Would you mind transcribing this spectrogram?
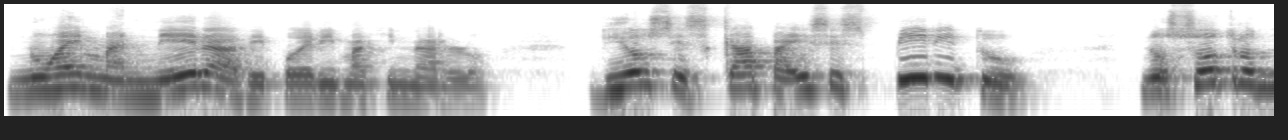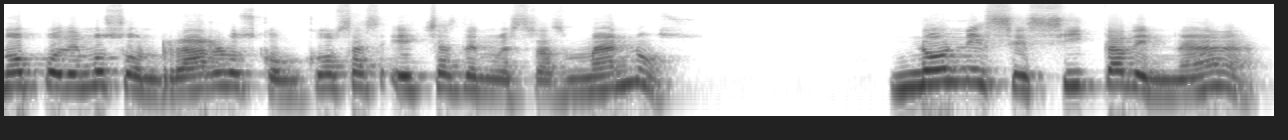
No hay manera de poder imaginarlo. Dios escapa, es espíritu. Nosotros no podemos honrarlos con cosas hechas de nuestras manos. No necesita de nada.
